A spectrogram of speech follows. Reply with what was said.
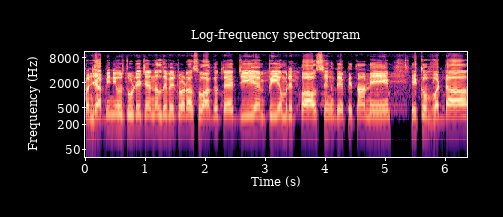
ਪੰਜਾਬੀ ਨਿਊਜ਼ ਟੂਡੇ ਚੈਨਲ ਦੇ ਵਿੱਚ ਤੁਹਾਡਾ ਸਵਾਗਤ ਹੈ। ਜੀ ਐਮਪੀ ਅੰਮ੍ਰਿਤਪਾਲ ਸਿੰਘ ਦੇ ਪਿਤਾ ਨੇ ਇੱਕ ਵੱਡਾ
